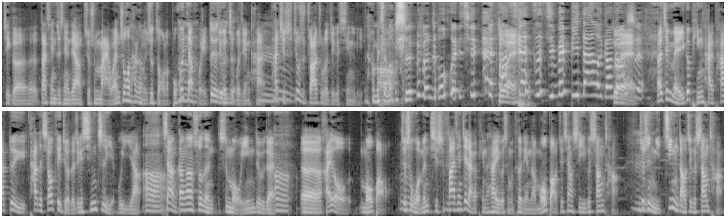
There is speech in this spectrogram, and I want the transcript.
这个大仙之前这样，就是买完之后他可能就走了，不会再回这个直播间看，他其实就是抓住了这个心理。没想到哦十分钟回去，发现自己被逼单了，刚刚是，，而且每一个平台它对于它的消费者的这个心智也不一样。嗯。像刚刚说的是某音，对不对？嗯，呃，还有某宝，就是我们其实发现这两个平台它有个什么特点呢？某宝就像是一个商场，就是你进到这个商场，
